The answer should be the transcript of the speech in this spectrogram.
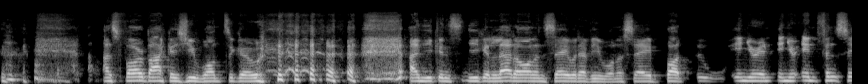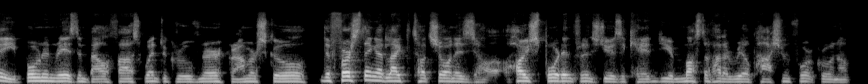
as far back as you want to go. And you can you can let on and say whatever you want to say but in your in your infancy born and raised in belfast went to grosvenor grammar school the first thing i'd like to touch on is how sport influenced you as a kid. You must have had a real passion for it growing up.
